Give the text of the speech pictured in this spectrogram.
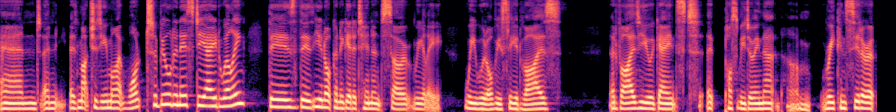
and and as much as you might want to build an SDA dwelling, there's there's you're not going to get a tenant. So really, we would obviously advise advise you against possibly doing that. Um, reconsider it.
